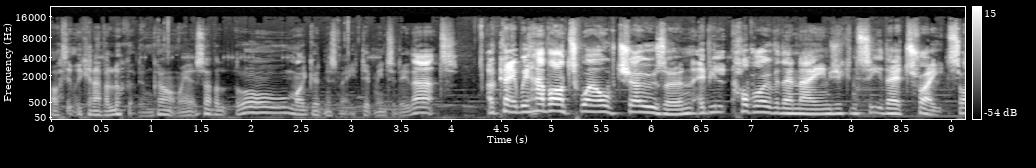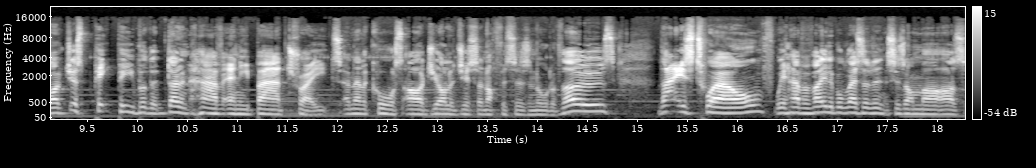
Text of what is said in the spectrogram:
Oh, I think we can have a look at them, can't we? Let's have a, oh my goodness me, didn't mean to do that. Okay, we have our 12 chosen. If you hover over their names, you can see their traits. So I've just picked people that don't have any bad traits. And then, of course, our geologists and officers and all of those. That is 12. We have available residences on Mars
